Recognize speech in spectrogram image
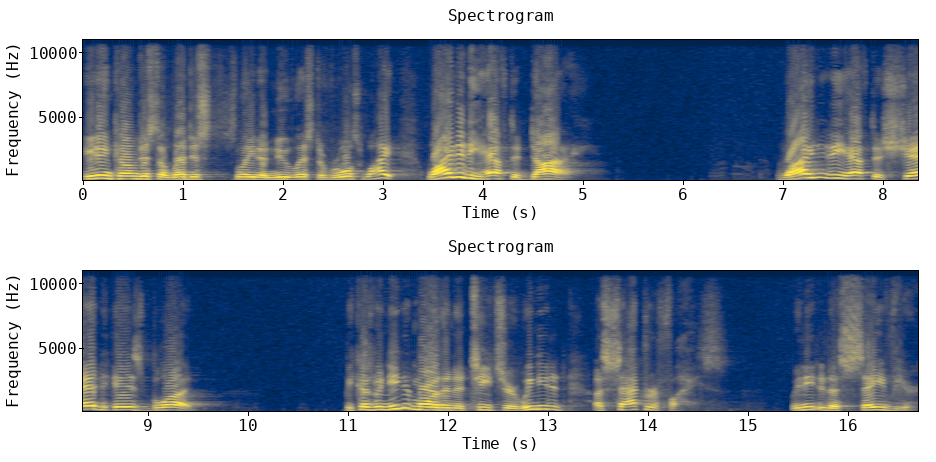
He didn't come just to legislate a new list of rules. Why, why did he have to die? Why did he have to shed his blood? Because we needed more than a teacher, we needed a sacrifice, we needed a Savior.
